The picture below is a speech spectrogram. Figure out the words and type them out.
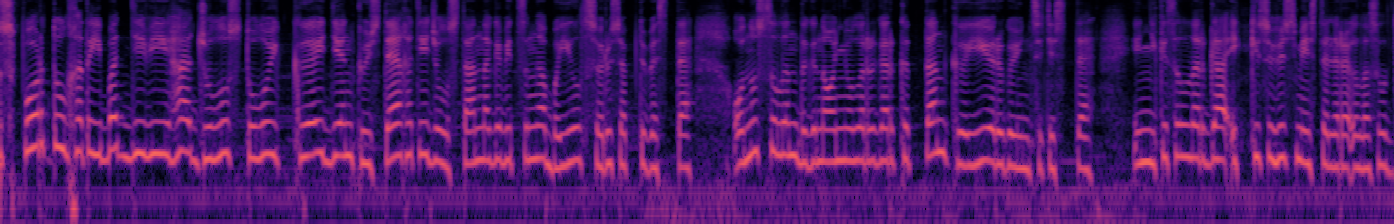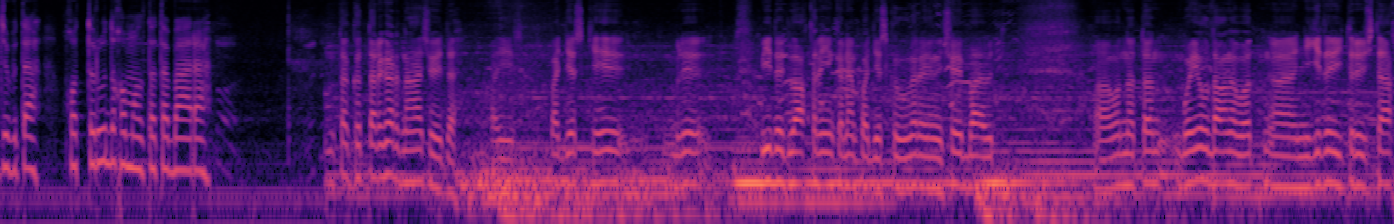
Спорт тулхатыйбат девиха жулус тулуй көйден күстәхати Жылыстан Наговицыңа быйыл сөрі сөптү бесті. Оны сылын дыгын ойнуларыгар кыттан кыйы өрігөйін сетесті. Инники сылларга икки сүхіс местелері ыласыл жыбыта, хоттыру дұқымалтата бара. Та кыттаргар наха чөйді. Айыр. Поддержки біле дуақтарын кәлем бабыт. Оннаттан быйыл дағаны вот Никита Викторовичтақ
